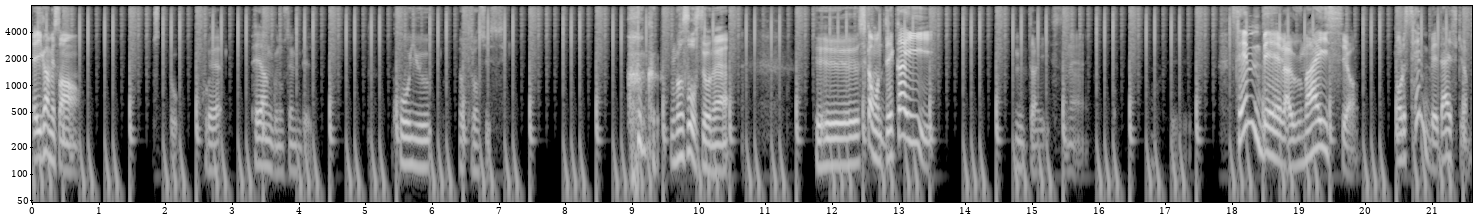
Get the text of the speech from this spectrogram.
え伊上さん。ちょっとこれペヤングのせんべい。こういうやつらしいっすよ。なんかうまそうっすよね。へえしかもでかいみたいですね。せんべいはうまいっすよ。俺せんべい大好きだもん。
